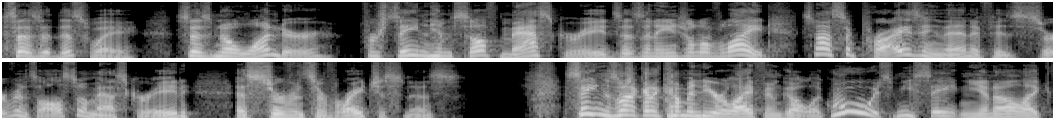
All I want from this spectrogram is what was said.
says it this way says, No wonder for Satan himself masquerades as an angel of light. It's not surprising then if his servants also masquerade as servants of righteousness. Satan's not going to come into your life and go like, "Woo, it's me, Satan," you know, like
